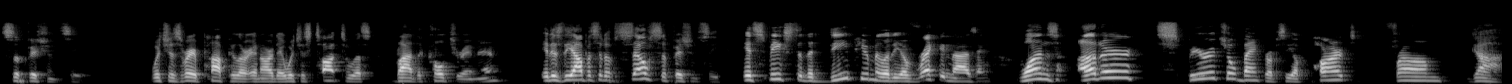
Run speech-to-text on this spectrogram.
sufficiency, which is very popular in our day, which is taught to us by the culture. Amen. It is the opposite of self sufficiency. It speaks to the deep humility of recognizing one's utter spiritual bankruptcy apart from God.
